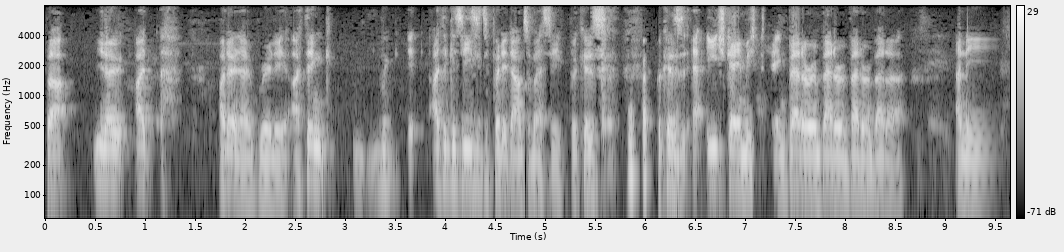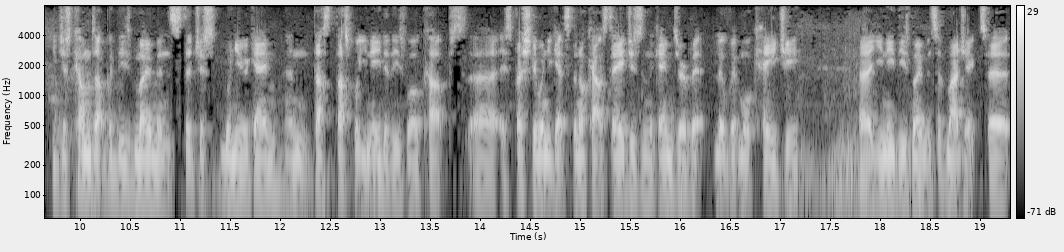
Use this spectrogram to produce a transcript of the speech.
But you know, I I don't know really. I think we, I think it's easy to put it down to Messi because because each game he's getting better and better and better and better, and he he just comes up with these moments that just win you a game, and that's that's what you need at these World Cups, uh, especially when you get to the knockout stages and the games are a bit, little bit more cagey. Uh, you need these moments of magic to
